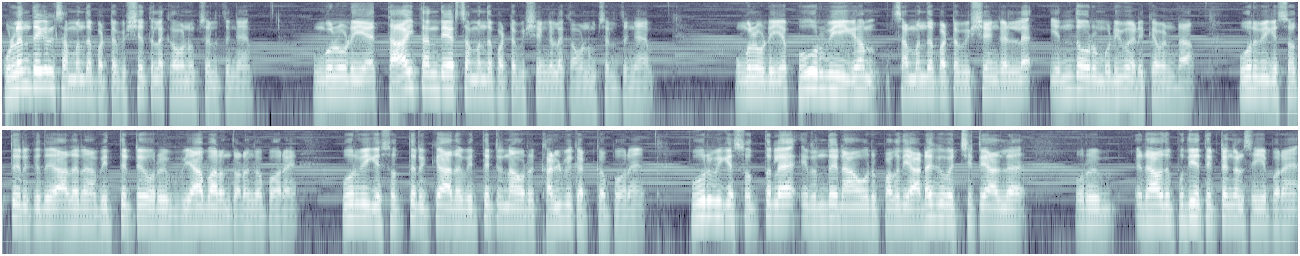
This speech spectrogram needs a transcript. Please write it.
குழந்தைகள் சம்மந்தப்பட்ட விஷயத்தில் கவனம் செலுத்துங்க. உங்களுடைய தாய் தந்தையர் சம்மந்தப்பட்ட விஷயங்களில் கவனம் செலுத்துங்க. உங்களுடைய பூர்வீகம் சம்மந்தப்பட்ட விஷயங்களில் எந்த ஒரு முடிவும் எடுக்க வேண்டாம். பூர்வீக சொத்து இருக்குது அதை நான் விற்றுட்டு ஒரு வியாபாரம் தொடங்க போகிறேன் பூர்வீக சொத்து இருக்குது அதை விற்றுட்டு நான் ஒரு கல்வி கற்க போகிறேன் பூர்வீக சொத்தில் இருந்து நான் ஒரு பகுதி அடகு வச்சுட்டு அதில் ஒரு ஏதாவது புதிய திட்டங்கள் செய்ய போகிறேன்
